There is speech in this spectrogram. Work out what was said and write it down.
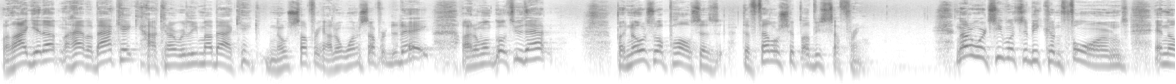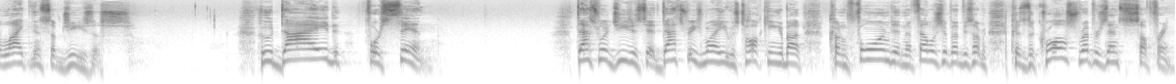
When I get up and I have a backache, how can I relieve my backache? No suffering. I don't want to suffer today. I don't want to go through that. But notice what Paul says the fellowship of his suffering. In other words, he wants to be conformed in the likeness of Jesus. Who died for sin. That's what Jesus said. That's the reason why he was talking about conformed in the fellowship of his suffering, because the cross represents suffering.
